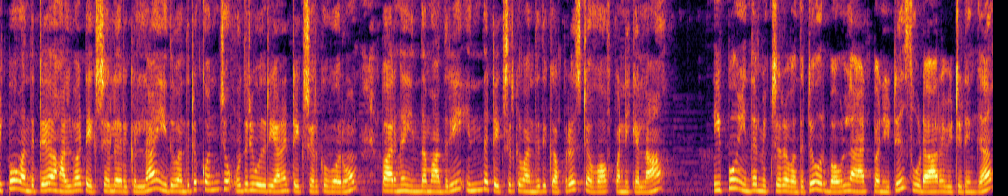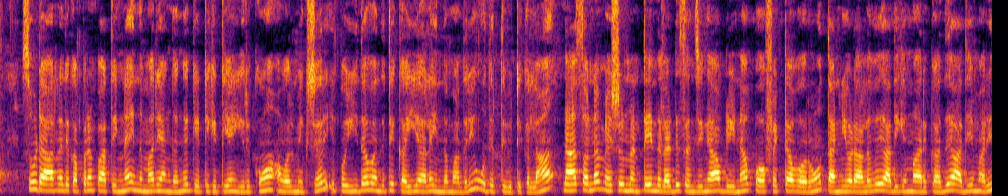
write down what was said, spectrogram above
இப்போது வந்துட்டு ஹல்வா டெக்ஸ்டரில் இருக்குல்ல இது வந்துட்டு கொஞ்சம் உதிரி உதிரியான டெக்ஸ்டருக்கு வரும். பாருங்கள் இந்த மாதிரி இந்த டெக்ஸ்டருக்கு வந்ததுக்கப்புறம் ஸ்டவ் ஆஃப் பண்ணிக்கலாம். இப்போது இந்த மிக்சரை வந்துட்டு ஒரு பவுலில் ஆட் பண்ணிவிட்டு சூடு ஆற விட்டுடுங்க. சூடு ஆறினதுக்கப்புறம் பார்த்தீங்கன்னா இந்த மாதிரி அங்கங்கே கெட்டி கெட்டியாக இருக்கும் அவல் மிக்சர் இப்போ இதை வந்துட்டு கையால் இந்த மாதிரி உதிர்த்து விட்டுக்கலாம். நான் சொன்ன மெஷர்மெண்ட்டே இந்த லட்டு செஞ்சிங்க அப்படின்னா பர்ஃபெக்டாக வரும். தண்ணியோட அளவு அதிகமாக இருக்காது. அதே மாதிரி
